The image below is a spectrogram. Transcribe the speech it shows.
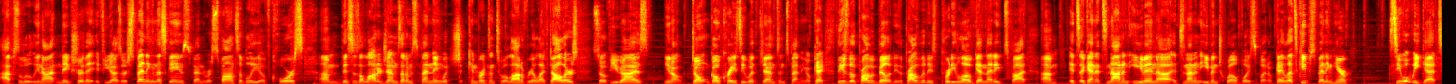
Absolutely not. Make sure that if you guys are spending in this game spend responsibly of course. Um, this is a lot of gems that I'm spending which converts into a lot of real life dollars. So if you guys you know don't go crazy with gems and spending okay? These are the probability. The probability is pretty low of getting that eight spot. Um it's again it's not an even uh it's not an even 12 boy split okay? Let's keep spinning here see what we get.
